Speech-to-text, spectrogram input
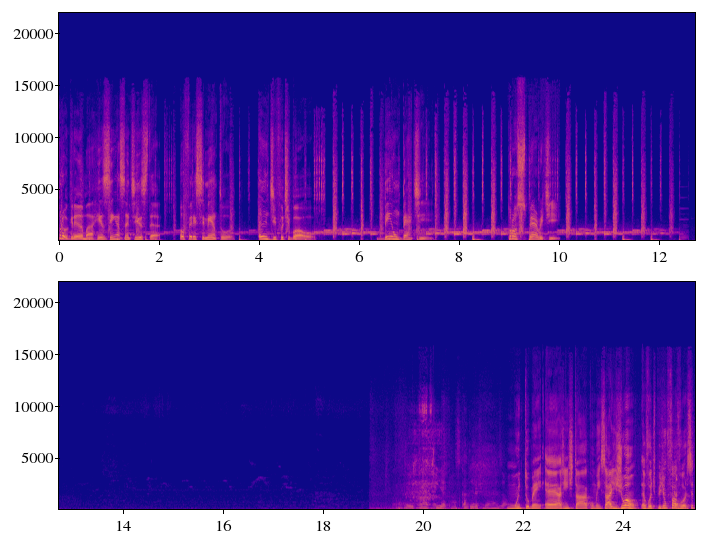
Programa Resenha Santista. Oferecimento Andi Futebol. B1 Bet. Prosperity. Muito bem. É, a gente tá com mensagem. João, eu vou te pedir um favor. Você...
